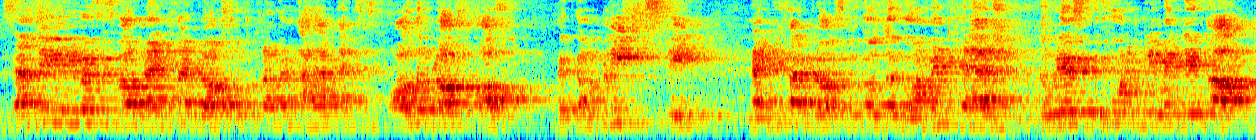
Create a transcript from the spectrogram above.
The sampling universe is about 95 blocks of Uttarakhand. I have accessed all the blocks of the complete state, 95 blocks because the government has two years before implemented a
